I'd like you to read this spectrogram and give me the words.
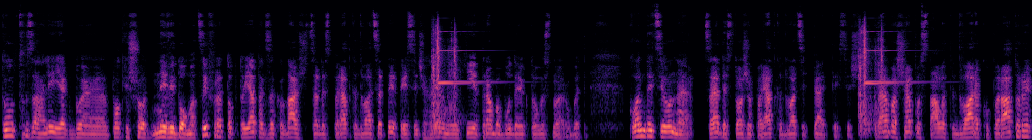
Тут, взагалі, якби поки що невідома цифра. Тобто я так закладаю, що це десь порядка 20 тисяч гривень, які треба буде як то весною робити. Кондиціонер це десь теж порядка 25 тисяч. Треба ще поставити два рекуператори,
